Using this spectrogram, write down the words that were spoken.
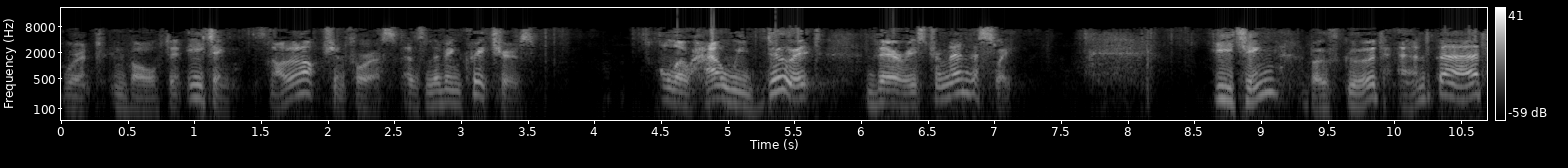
weren't involved in eating. It's not an option for us as living creatures. Although how we do it varies tremendously. Eating, both good and bad,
